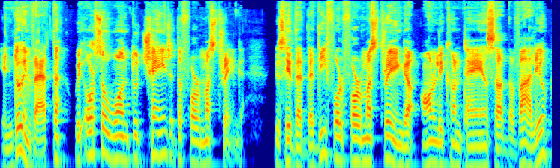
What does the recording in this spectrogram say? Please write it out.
In doing that, we also want to change the format string. You see that the default format string only contains uh, the value,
